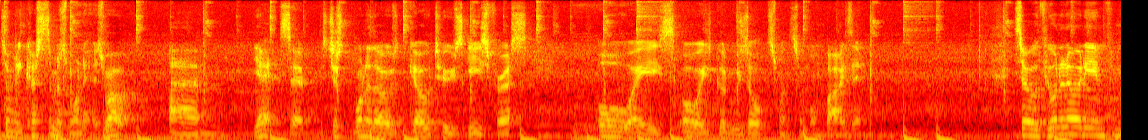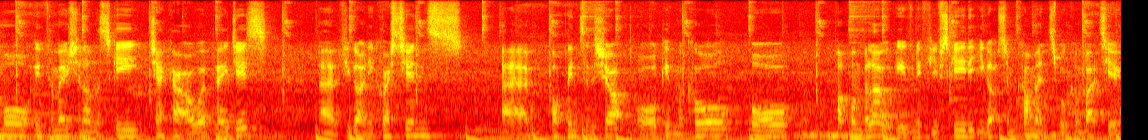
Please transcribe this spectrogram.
so many customers want it as well. Um, yeah, it's, a, it's just one of those go-to skis for us. Always, always good results when someone buys it. So if you want to know any inf more information on the ski, check out our web pages. Uh, if you've got any questions, um, pop into the shop or give them a call or pop on below. Even if you've skied it, you got some comments, we'll come back to you.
